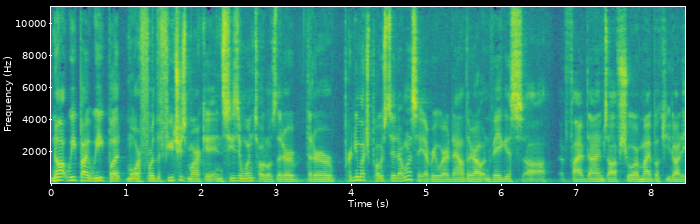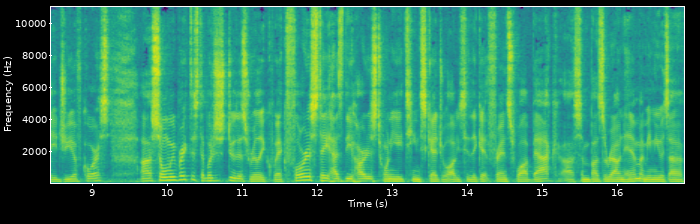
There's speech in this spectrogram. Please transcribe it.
not week by week, but more for the futures market and season win totals that are that are pretty much posted. I want to say everywhere now. They're out in Vegas, uh, five dimes offshore, mybookie.ag, of course. Uh, so when we break this, down, we'll just do this really quick. Florida State has the hardest 2018 schedule. Obviously, they get Francois back. Uh, some buzz around him. I mean, he was a,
